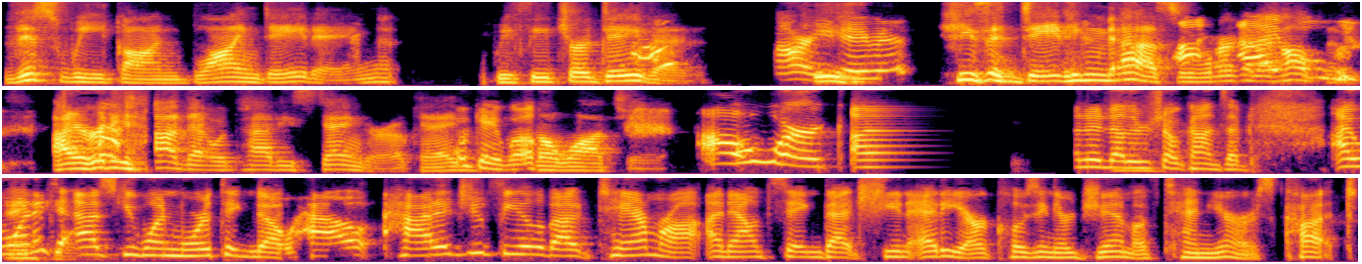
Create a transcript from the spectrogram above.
this week on Blind Dating. We feature David. Sorry, He- David. He's a dating nest, and we're gonna I help him. I already had that with Patti Stanger. Okay, Okay, well, go watch it. I'll work on another show concept. I wanted to ask you one more thing though. How how did you feel about Tamra announcing that she and Eddie are closing their gym of 10 years? Cut.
